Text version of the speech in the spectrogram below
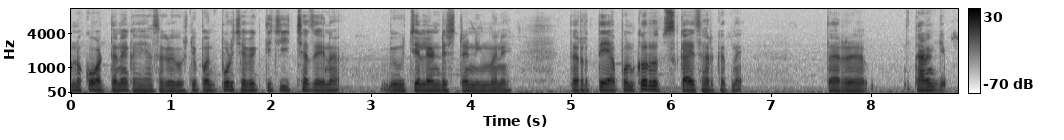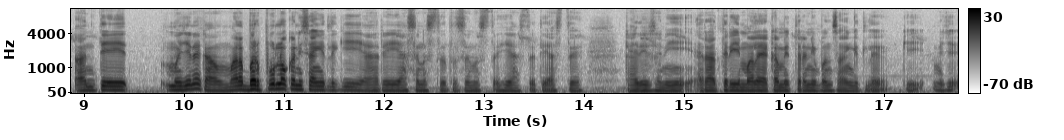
नको वाटतं नाही का ह्या सगळ्या गोष्टी. पण पुढच्या व्यक्तीची इच्छाच आहे ना म्युच्युअल अंडरस्टँडिंग म्हणे. तर ते आपण करूच काहीच हरकत नाही. तर कारण की आणि ते म्हणजे नाही का मला भरपूर लोकांनी सांगितलं की अरे असं नसतं तसं नसतं हे असतं ते असतं. काही दिवसांनी रात्री मला एका मित्राने पण सांगितलं की म्हणजे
